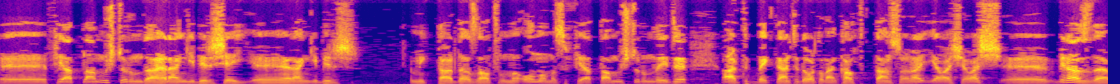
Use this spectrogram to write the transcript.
e, fiyatlanmış durumda herhangi bir şey e, herhangi bir miktarda azaltılma olmaması fiyatlanmış durumdaydı. Artık beklenti de ortadan kalktıktan sonra yavaş yavaş e, biraz da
